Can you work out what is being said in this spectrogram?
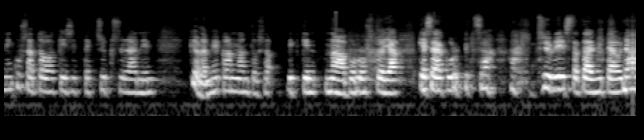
Niin kuin satoakin sitten syksyllä, niin kyllä me kannan tuossa pitkin naapurusta ja kesäkurpit saa sylistä tai mitä on ja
